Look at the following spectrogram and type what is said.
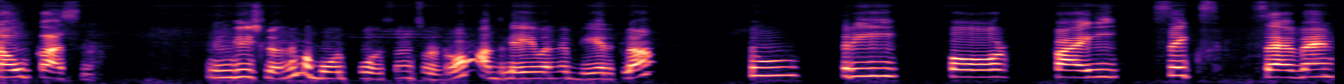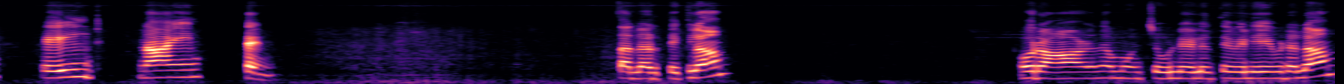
நௌகாசனா இங்கிலீஷில் வந்து நம்ம போட் போஸ்ன்னு சொல்கிறோம் அதுலேயே வந்து இப்படியே இருக்கலாம். Two three four five six seven eight nine ten தளர்த்திக்கலாம் ஒரு ஆழ்ந்த மூச்சு உள்ள இழுத்து வெளியே விடலாம்.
